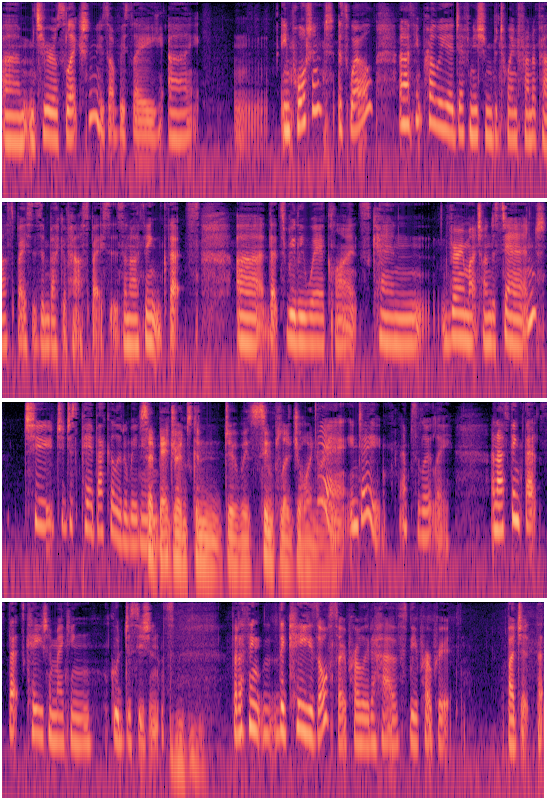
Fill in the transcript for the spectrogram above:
Um, material selection is obviously. Uh, important as well. And I think probably a definition between front of house spaces and back of house spaces. And I think that's uh, that's really where clients can very much understand to to just pare back a little bit. So in- bedrooms can do with simpler joinery. yeah, indeed, absolutely. And I think that's that's key to making good decisions. But I think the key is also probably to have the appropriate budget. That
